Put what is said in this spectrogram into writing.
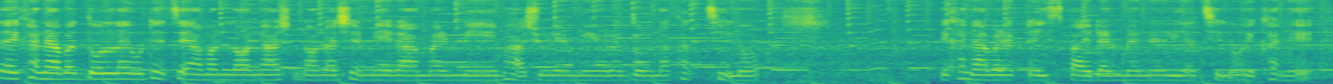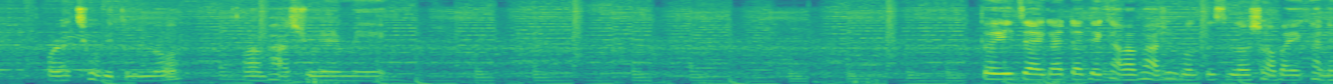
তো এখানে আবার দোলনায় উঠেছে আমার ননাস ননাসের মেয়েরা, আমার মেয়ে, ভাসুরের মেয়ে, ওরা দোলনা খাচ্ছিল। এখানে আবার একটা স্পাইডারম্যানের ইয়া ছিল, এখানে ওরা ছবি তুললো, আমার ভাসুরের মেয়ে। তো এই জায়গাটা দেখে আমার ভাসুর বলতেছিল, সবাই এখানে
